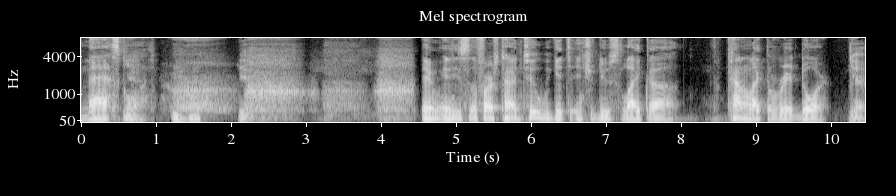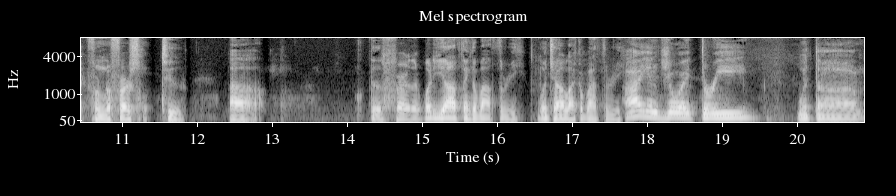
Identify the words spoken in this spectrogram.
mask on. Yeah. and, and it's the first time too we get to introduce like uh kind of like the red door Yeah. from the first two uh further what do y'all think about three what y'all like about three I enjoyed three with the,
